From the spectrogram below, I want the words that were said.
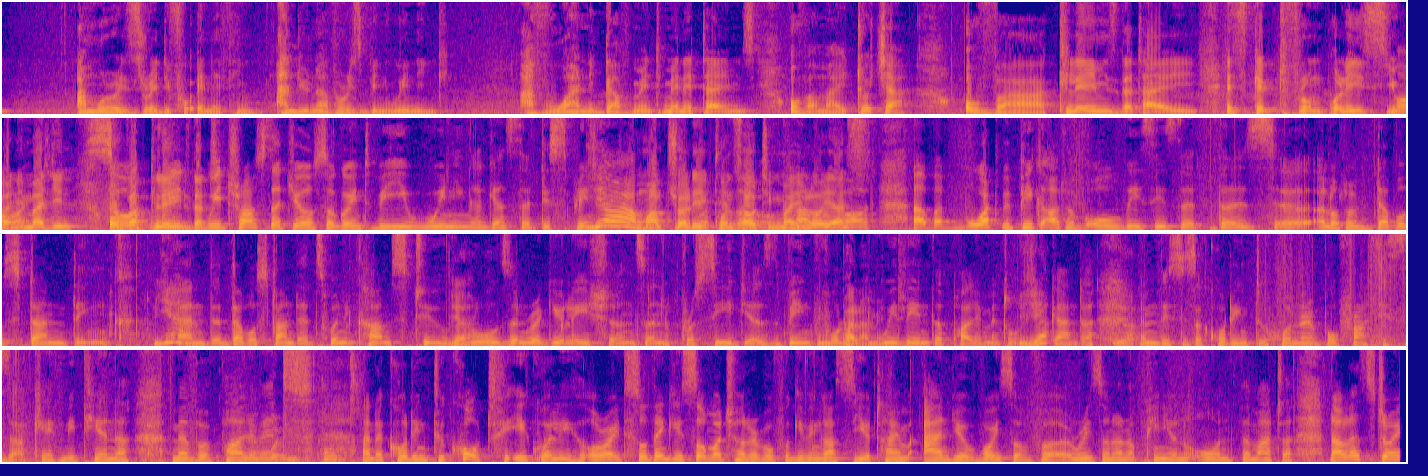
i'm always ready for anything. And you know i've always been winning i've won government many times over my torture over claims that i escaped from police you All can right. imagine So over claims we, that we trust that you're also going to be winning against the disciplinary Yeah, I'm actually consulting my lawyers. Uh, but what we pick out of all this is that there's uh, a lot of double standing Yeah. and uh, double standards when it comes to Yeah. rules and regulations and procedures being In followed Parliament. within the Parliament of Yeah. Uganda. And this is according to Honorable Francis Zaake Mityana, Member of Parliament. And according to court, equally. All right. So thank you so much, Honorable, for giving us your time and your voice of uh, reason and opinion on the matter. Now let's join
